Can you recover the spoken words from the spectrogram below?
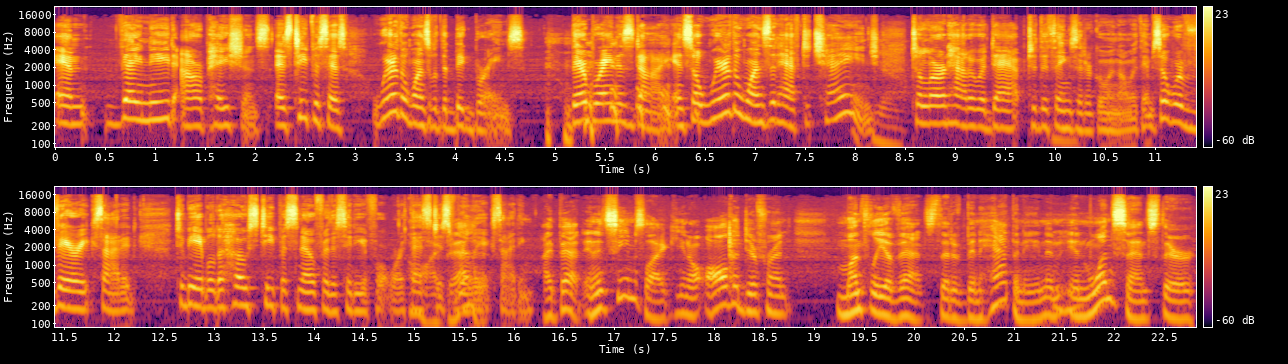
and they need our patience. As Teepa says, we're the ones with the big brains. Their brain is dying. And so we're the ones that have to change to learn how to adapt to the things that are going on with them. So we're very excited to be able to host Teepa Snow for the city of Fort Worth. Oh, That's Oh, just bet. really exciting. I bet. And it seems like, you know, all the different monthly events that have been happening and mm-hmm. in one sense they're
